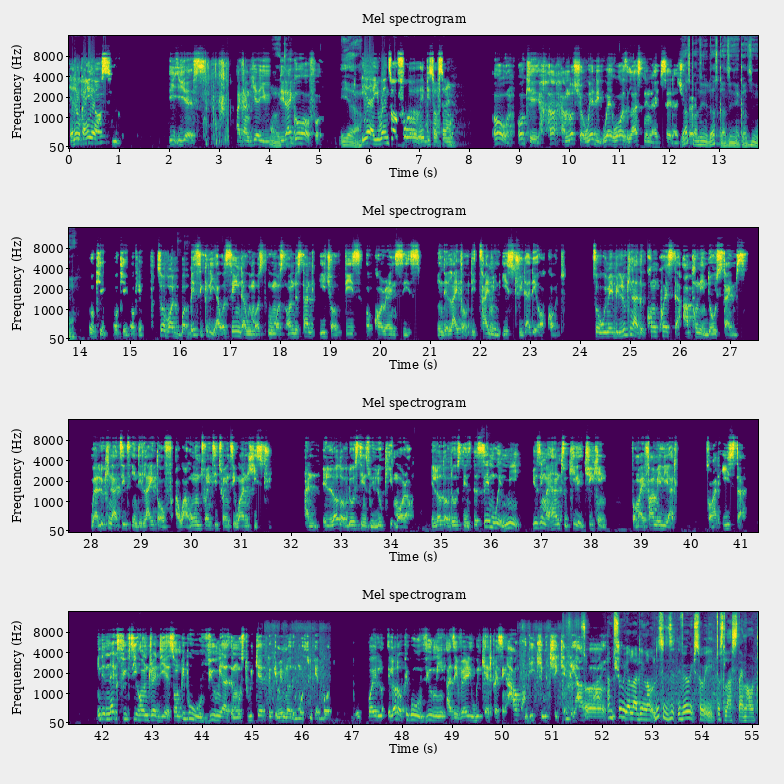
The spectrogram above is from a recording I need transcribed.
Hello, can you hear us? Yes, I can hear you. Okay. Did I go off? Yeah. Yeah, you went off for a bit of time. Oh, okay. Huh, I'm not sure. Where did where what was the last thing I said? That you Just heard? continue. Just continue. Continue. Okay, okay, okay. So, but but basically, I was saying that we must we must understand each of these occurrences in the light of the time in history that they occurred. So we may be looking at the conquest that happened in those times. We are looking at it in the light of our own 2021 history, and a lot of those things will look immoral. A lot of those things, the same way me using my hand to kill a chicken for my family at at Easter in the next 50, 100 years, some people will view me as the most wicked. Okay, maybe not the most wicked, but but a a lot of people will view me as a very wicked person. How could he kill chicken? They have eyes. I'm sorry, Aladdin. Now, this is very sorry. Just last time out,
